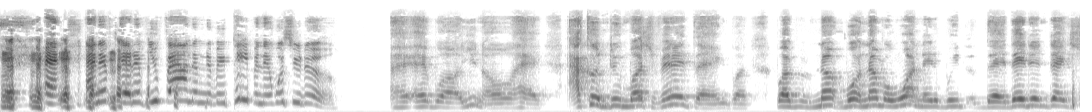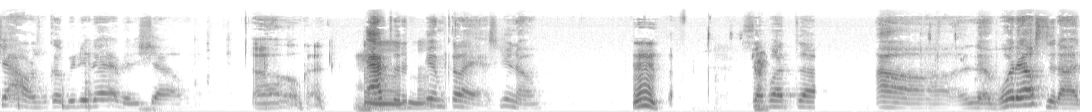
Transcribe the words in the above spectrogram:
and, if and if you found them to be peeping, then what you do? Hey, well, you know, hey, I couldn't do much of anything, but but no, well, number one, they we they they didn't take showers because we didn't have any showers. Oh, okay. After mm-hmm. the gym class, you know. Mm. So, but uh, uh, what else did I?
